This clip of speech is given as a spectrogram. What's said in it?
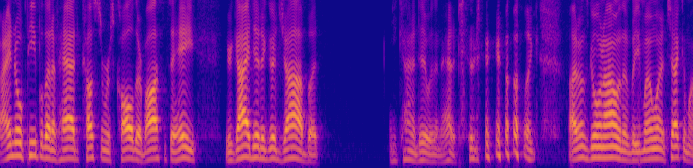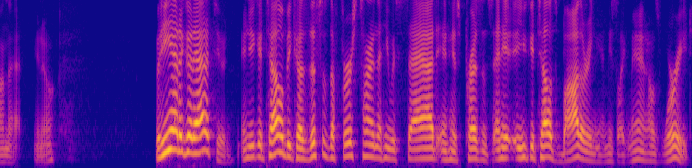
I know people that have had customers call their boss and say, "Hey, your guy did a good job, but he kind of did it with an attitude. like, I don't know what's going on with him, but you might want to check him on that, you know. But he had a good attitude, and you could tell because this is the first time that he was sad in his presence, and it, you could tell it's bothering him. He's like, "Man, I was worried."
